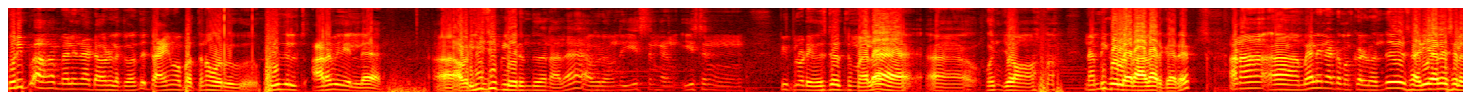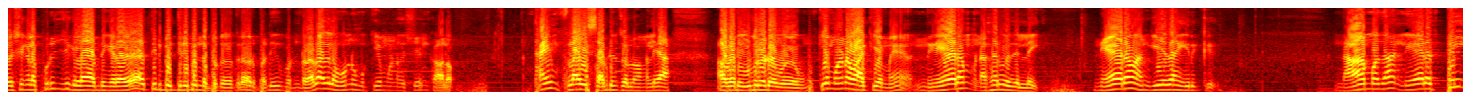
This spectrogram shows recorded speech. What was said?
குறிப்பாக மேலைநாட்டு அவர்களுக்கு வந்து டைமை பற்றின ஒரு புரிதல் அறவே இல்லை. அவர் ஈஜிப்டில் இருந்ததுனால அவர் வந்து ஈஸ்டர்ன் ஈஸ்டர்ன் பீப்புளோடைய விசிட்டத்து மேலே கொஞ்சம் நம்பிக்கை உள்ள ஒரு ஆளாக இருக்கார். ஆனால் மேலை நாட்டு மக்கள் வந்து சரியாகவே சில விஷயங்களை புரிஞ்சுக்கல அப்படிங்கிறத திருப்பி திருப்பி இந்த புத்தகத்தில் அவர் பதிவு பண்ணுறாரு அதில் ஒன்றும் முக்கியமான விஷயம் காலம். டைம் ஃப்ளைஸ் அப்படின்னு சொல்லுவாங்க இல்லையா? அவர் இவரோட முக்கியமான வாக்கியமே நேரம் நகர்வதில்லை. நேரம் அங்கேயே தான் இருக்குது நாம தான் நேரத்தில்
